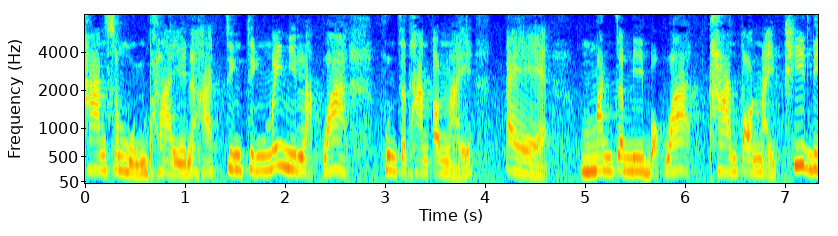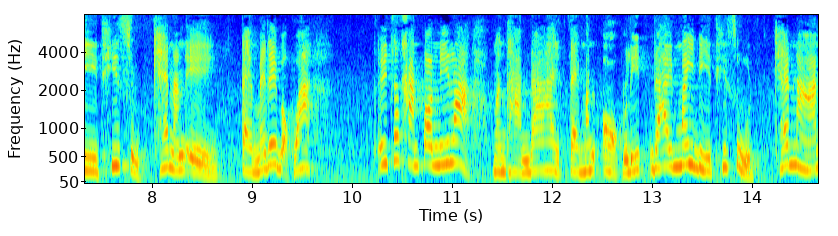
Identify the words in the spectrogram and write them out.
ทานสมุนไพรนะคะ จริง ๆ ไม่มีหลักว่าคุณจะทานตอนไหน แต่มันจะมีบอกว่าทานตอนไหนที่ดีที่สุดแค่นั้นเอง แต่ไม่ได้บอกว่าเอ้ยถ้าทานตอนนี้ล่ะ มันทานได้ แต่มันออกฤทธิ์ได้ไม่ดีที่สุด แค่นั้น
